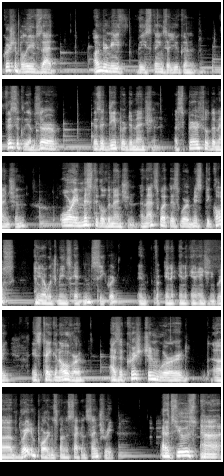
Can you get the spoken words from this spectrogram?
Christian believes that underneath these things that you can physically observe, there's a deeper dimension, a spiritual dimension, or a mystical dimension. And that's what this word mystikos, you know, which means hidden, secret in, in, in, in ancient Greek, is taken over as a Christian word of great importance from the second century. And it's used uh,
